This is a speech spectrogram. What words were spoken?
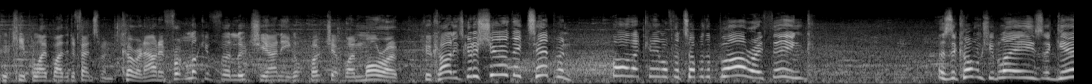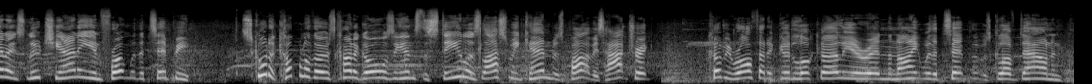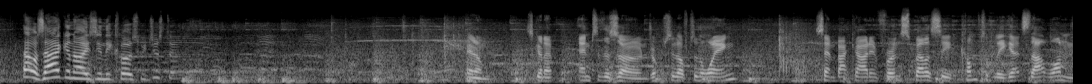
Good keep alive by the defenseman. Curran out in front looking for Luciani. Got poke checked by Morrow. Kukali's going to shoot. They tip and oh, that came off the top of the bar, I think. As the Coventry Blaze, again, it's Luciani in front with the tippy. Scored a couple of those kind of goals against the Steelers last weekend as part of his hat trick. Kobe Roth had a good look earlier in the night with a tip that was gloved down, and that was agonizingly close. We just don't. Is going to enter the zone, drops it off to the wing, sent back out in front. Spellacy comfortably gets that one,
